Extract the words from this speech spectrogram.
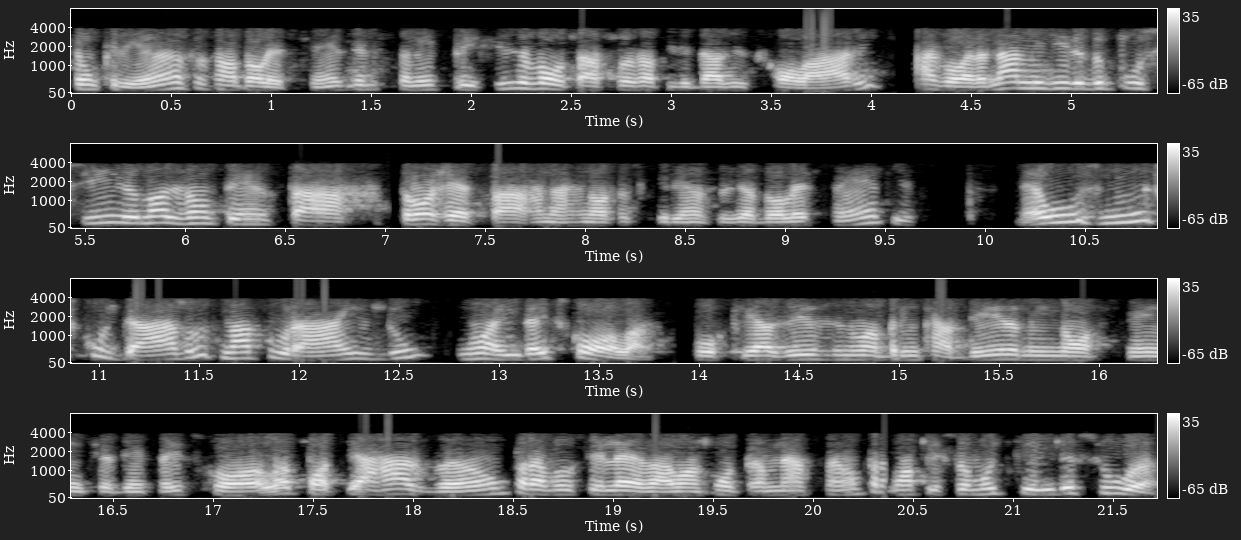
são crianças, são adolescentes, eles também precisam voltar às suas atividades escolares. Agora, na medida do possível, nós vamos tentar projetar nas nossas crianças e adolescentes né, os mínimos cuidados naturais do no aí da escola. Porque às vezes numa brincadeira, numa inocência dentro da escola, pode ter a razão para você levar uma contaminação para uma pessoa muito querida sua.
